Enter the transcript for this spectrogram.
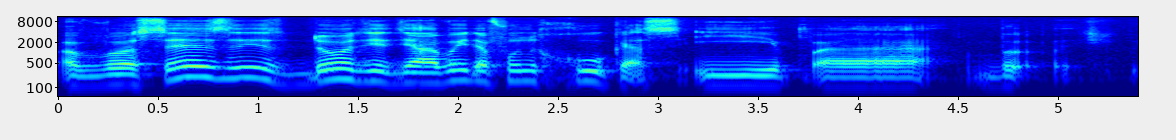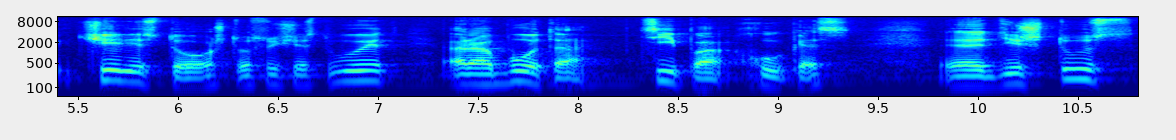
в доди диавыда фун хукас. И э, через то, что существует работа типа хукас, э, диштус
